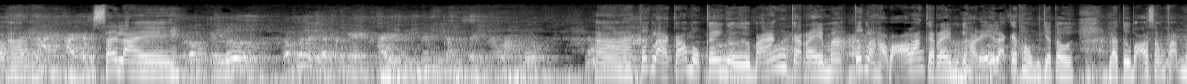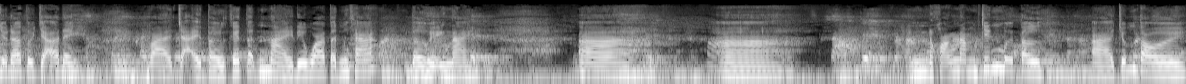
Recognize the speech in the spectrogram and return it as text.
อใช้ไลน์ขาย xe lại เราแกเลอร์แล้วก็เลยเอาสแกนขายทีไม่มีการใส่หน้าหลังรถ À, tức là có một cái người bán cà rem á tức là họ bỏ bán cà rem cái họ để lại cái thùng cho tôi là tôi bỏ sản phẩm vô đó tôi chở đi và chạy từ cái tỉnh này đi qua tỉnh khác từ huyện này à, à, Ừ, khoảng năm 94 à, chúng tôi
